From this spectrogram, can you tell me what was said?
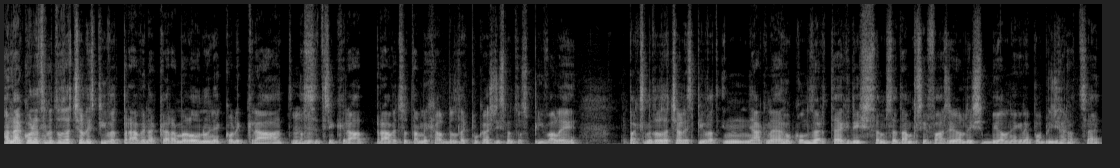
A nakonec jsme to začali zpívat právě na Karamelounu několikrát, mm-hmm. asi třikrát, právě co tam Michal byl, tak pokaždý jsme to zpívali. Pak jsme to začali zpívat i nějak na jeho koncertech, když jsem se tam přifařil, když byl někde poblíž Hradce.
